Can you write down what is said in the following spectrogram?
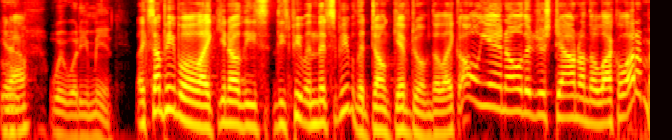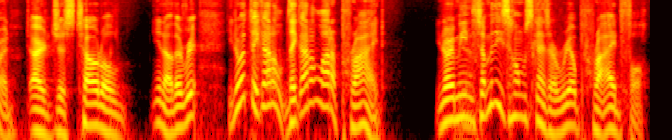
You know, Wait, what do you mean? like some people are like you know these these people and there's some people that don't give to them. They're like, oh yeah, no, they're just down on their luck. A lot of them are, are just total. You know, they're re- you know what they got a, they got a lot of pride. You know what I mean? Some of these homeless guys are real prideful.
